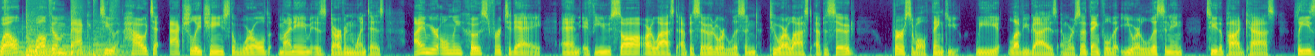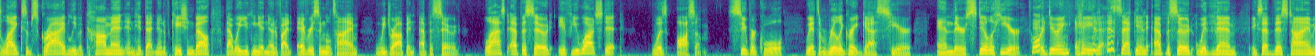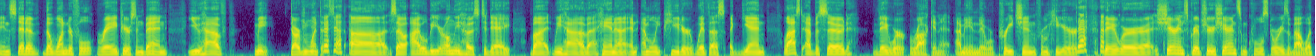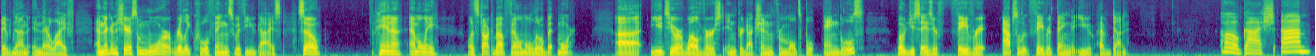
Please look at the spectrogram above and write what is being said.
Well, welcome back to How to Actually Change the World. My name is Darvin Muentes. I am your only host for today. And if you saw our last episode or listened to our last episode, first of all, thank you. We love you guys, and we're so thankful that you are listening to the podcast. Please like, subscribe, leave a comment, and hit that notification bell. That way you can get notified every single time we drop an episode. Last episode, if you watched it, was awesome. Super cool. We had some really great guests here, and they're still here. We're doing a second episode with them, except this time, instead of the wonderful Ray Pearson Ben, you have me, Darvin Muentes. uh, so I will be your only host today, but we have Hannah and Emily Puder with us again. Last episode, they were rocking it. I mean, they were preaching from here. they were sharing scripture, sharing some cool stories about what they've done in their life. And they're going to share some more really cool things with you guys. So, Hannah, Emily, let's talk about film a little bit more. Uh, you two are well versed in production from multiple angles. What would you say is your favorite, absolute favorite thing that you have done? Oh gosh. Um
